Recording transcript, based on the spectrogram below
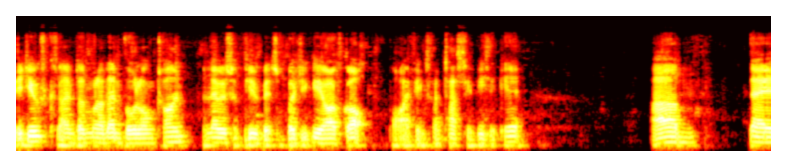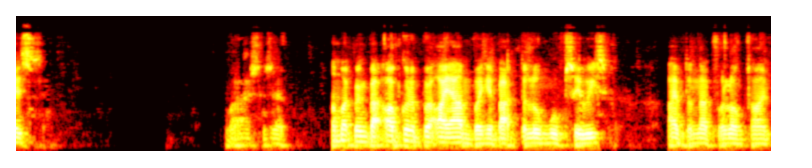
videos because I haven't done one of them for a long time. And there is a few bits of budget gear I've got what I think is a fantastic piece of kit. Um, there's what else is it? I might bring back. I'm gonna, I am bringing back the Lone Wolf series. I haven't done that for a long time.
